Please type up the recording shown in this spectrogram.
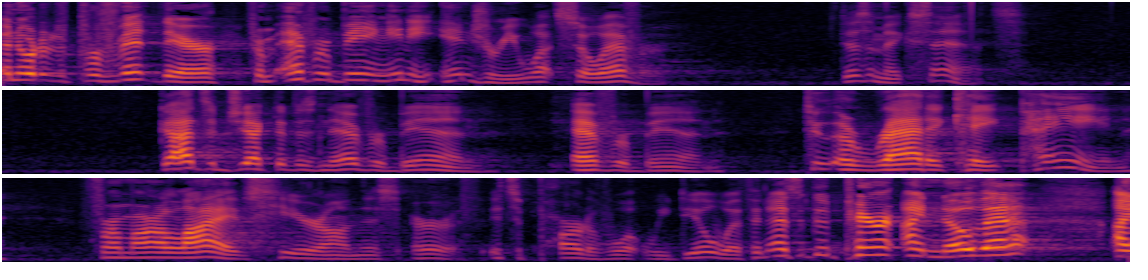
in order to prevent there from ever being any injury whatsoever. It doesn't make sense. God's objective has never been, ever been, to eradicate pain from our lives here on this earth. It's a part of what we deal with. And as a good parent, I know that. I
